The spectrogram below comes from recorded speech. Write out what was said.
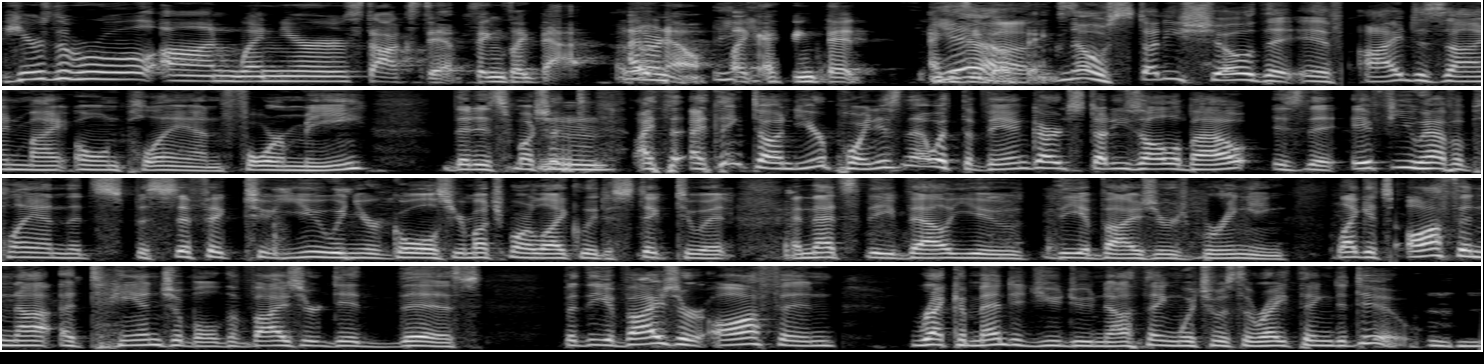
here's the rule on when your stocks dip, things like that. I don't know. Like, I think that I yeah, No, studies show that if I design my own plan for me, that it's much. Mm. I, th- I think, Dawn, to your point, isn't that what the Vanguard study's all about? Is that if you have a plan that's specific to you and your goals, you're much more likely to stick to it. And that's the value the advisor's bringing. Like it's often not a tangible, the advisor did this, but the advisor often recommended you do nothing, which was the right thing to do. Mm-hmm.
